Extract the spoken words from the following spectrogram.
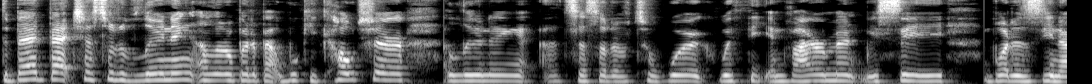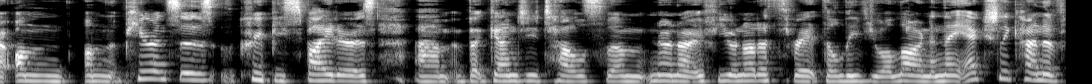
the Bad Batch are sort of learning a little bit about Wookiee culture, learning to sort of to work with the environment. We see what is, you know, on, on the appearances, creepy spiders. Um, but Gungi tells them, no, no, if you're not a threat, they'll leave you alone. And they actually kind of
